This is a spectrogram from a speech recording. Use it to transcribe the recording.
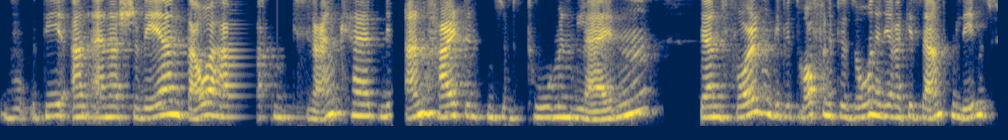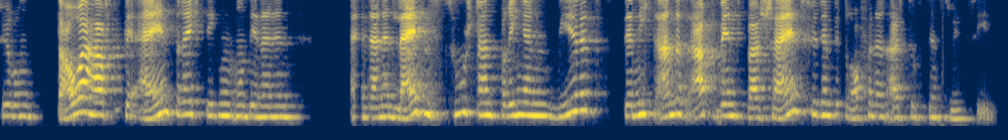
die an einer schweren, dauerhaften Krankheit mit anhaltenden Symptomen leiden, deren Folgen die betroffene Person in ihrer gesamten Lebensführung dauerhaft beeinträchtigen und in einen in einen Leidenszustand bringen wird, der nicht anders abwendbar scheint für den Betroffenen als durch den Suizid.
